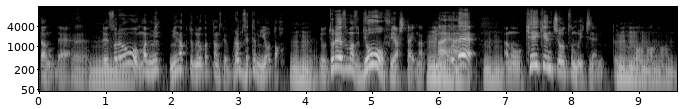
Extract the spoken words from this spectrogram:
たので。うん。でそれをまあ見見なくてもよかったんですけどこれは絶対見ようと。うん。うんとりあえずまず量を増やしたいなっていうことであの経験値を積む1年という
